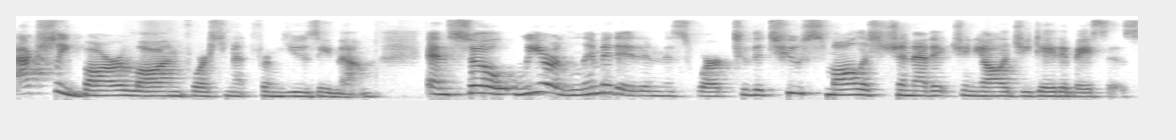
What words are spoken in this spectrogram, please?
actually bar law enforcement from using them. And so we are limited in this work to the two smallest genetic genealogy databases,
